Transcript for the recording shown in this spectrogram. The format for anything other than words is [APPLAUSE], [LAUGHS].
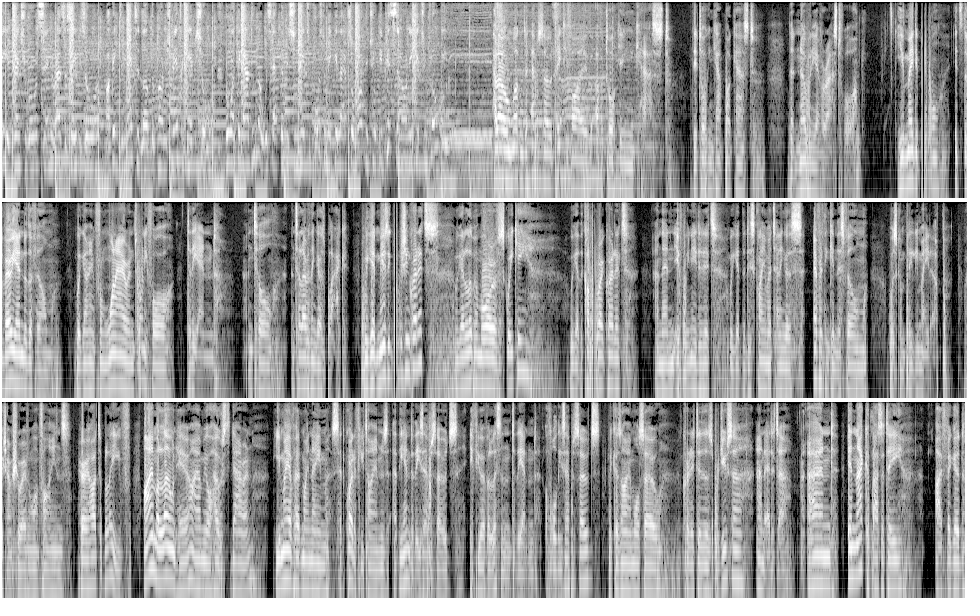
They adventurers, sinner as a savior's or Are they demented, love the punishment? I can't be sure. But one thing I do know is that the mission here to force to make you laugh so hard that you'll be pissing on your kitchen floor. Hello and welcome to episode 85 of A Talking Cast, the Talking Cat podcast that nobody ever asked for. You've made it, people. It's the very end of the film. We're going from 1 hour and 24 to the end until until everything goes black. We get music publishing credits, we get a little bit more of Squeaky, we get the copyright credit, and then if we needed it, we get the disclaimer telling us everything in this film was completely made up which I'm sure everyone finds very hard to believe. I am alone here. I am your host, Darren. You may have heard my name said quite a few times at the end of these episodes, if you ever listened to the end of all these episodes, because I am also credited as producer and editor. And in that capacity, I figured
